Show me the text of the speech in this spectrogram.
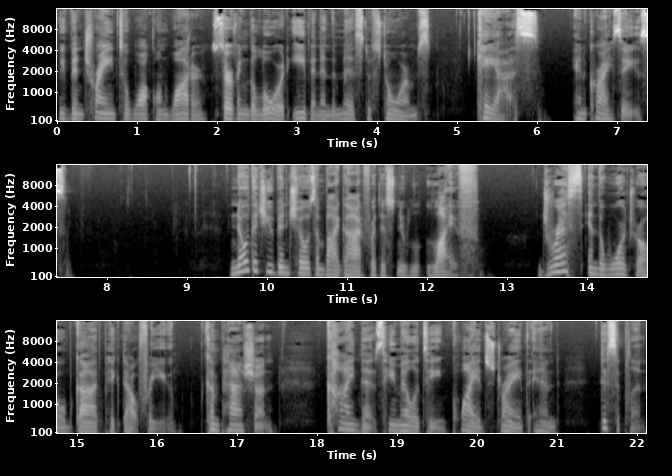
We've been trained to walk on water, serving the Lord even in the midst of storms, chaos, and crises. Know that you've been chosen by God for this new life. Dress in the wardrobe God picked out for you compassion, kindness, humility, quiet strength, and discipline.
